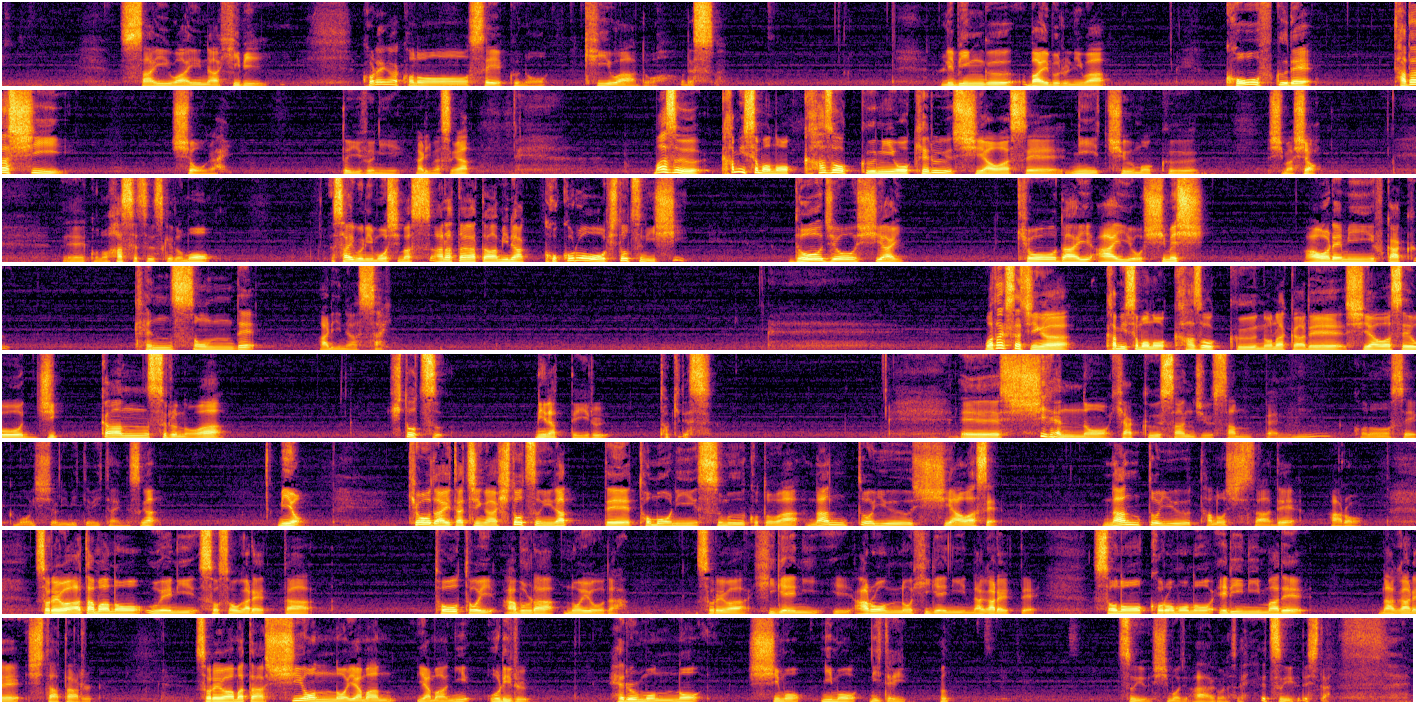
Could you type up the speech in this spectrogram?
幸いな日々これがこの聖句のキーワードです。リビングバイブルには幸福で正しい生涯というふうにありますがまず神様の家族における幸せに注目しましょう。この8節ですけども最後に申します。あなた方は皆心を一つにし同情し合い兄弟愛を示し憐れみ深く謙遜でありなさい。私たちが神様の家族の中で幸せを実感するのは一つになっている時です。えー、詩篇の133編。この聖句も一緒に見てみたいんですが「見よ。兄弟たちが一つになって共に住むことは何という幸せ」何という楽しさであろう。それは頭の上に注がれた尊い油のようだ。それはひげにアロンのひげに流れてその衣の襟にまで流れ滴る。それはまたシオンの山山に降りる。ヘルモンの霜にも似ている。つゆ下あごめんなさい。つゆでした、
